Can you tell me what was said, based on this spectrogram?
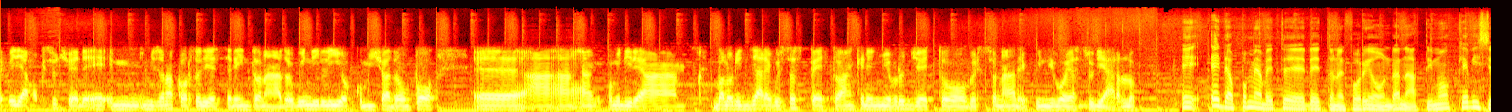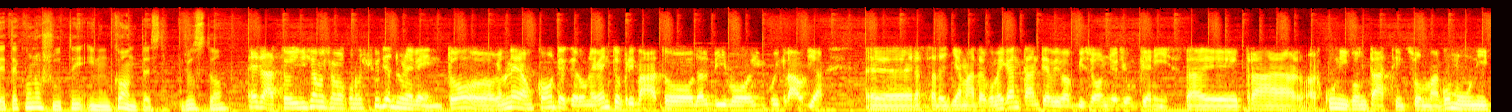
e vediamo che succede. E mi mi sono accorto di essere intonato. Quindi lì ho cominciato un po' eh, a, a- dire, a valorizzare questo aspetto anche nel mio progetto personale e quindi poi a studiarlo E, e dopo mi avete detto nel fuori onda un attimo che vi siete conosciuti in un contest, giusto? Esatto, diciamo ci siamo conosciuti ad un evento, eh, che non era un contest, era un evento privato dal vivo in cui Claudia eh, era stata chiamata come cantante e aveva bisogno di un pianista e tra alcuni contatti insomma comuni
